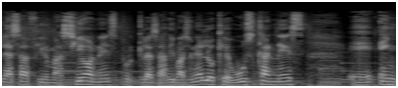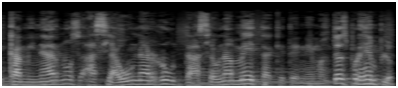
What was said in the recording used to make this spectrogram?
las afirmaciones, porque las afirmaciones lo que buscan es eh, encaminarnos hacia una ruta, hacia una meta que tenemos. Entonces, por ejemplo,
